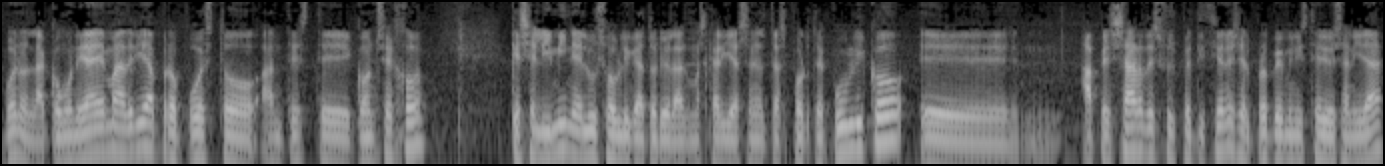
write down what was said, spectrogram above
bueno, la Comunidad de Madrid ha propuesto ante este Consejo que se elimine el uso obligatorio de las mascarillas en el transporte público. Eh, a pesar de sus peticiones, el propio Ministerio de Sanidad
